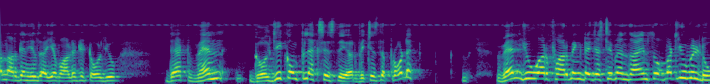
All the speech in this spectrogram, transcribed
one organelles i have already told you that when golgi complex is there which is the product when you are forming digestive enzymes so what you will do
